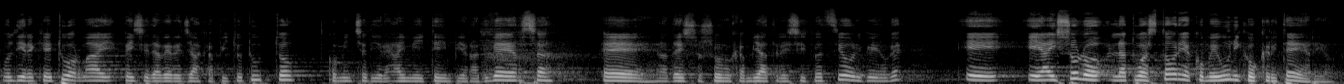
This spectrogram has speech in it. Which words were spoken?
vuol dire che tu ormai pensi di avere già capito tutto, cominci a dire ai miei tempi era diversa, eh, adesso sono cambiate le situazioni, quindi, e, e hai solo la tua storia come unico criterio.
